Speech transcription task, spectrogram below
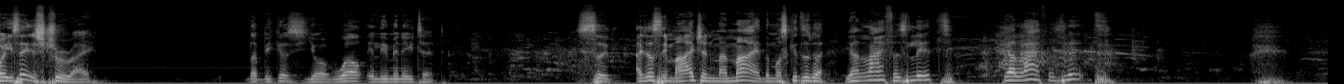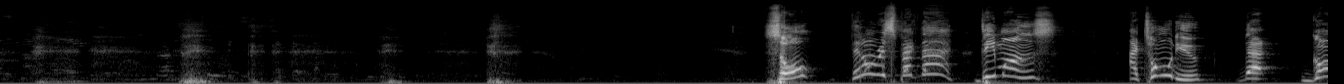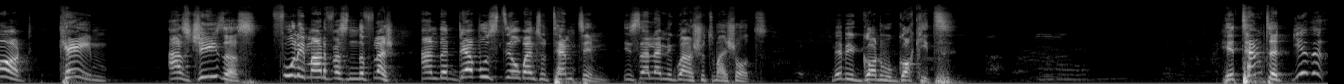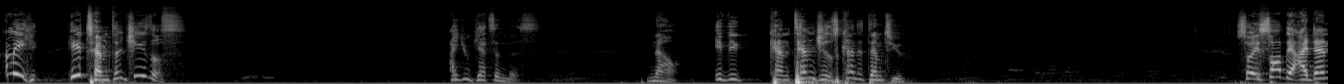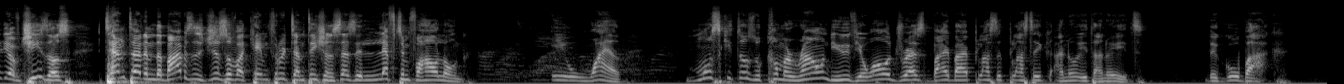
But you say it's true, right? That because you're well illuminated. So I just imagine in my mind the mosquitoes were like, Your life is lit. Your life is lit. so they don't respect that. Demons, I told you that God came as Jesus fully manifest in the flesh. And the devil still went to tempt him. He said, Let me go and shoot my shot. Maybe God will gawk it. He tempted, yeah, I mean, he, he tempted Jesus. Are you getting this? Now, if you can tempt Jesus, can't he tempt you? So he saw the identity of Jesus, tempted him. The Bible says Jesus overcame through temptation. It says he left him for how long? A while. Mosquitoes will come around you if you're well dressed. Bye bye, plastic, plastic. I know it, I know it. They go back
